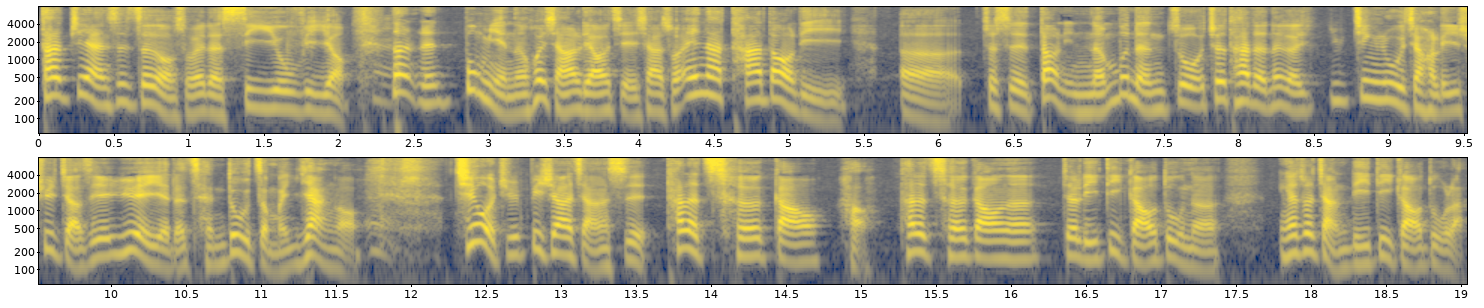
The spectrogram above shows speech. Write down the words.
它既然是这种所谓的 CUV 哦，嗯那人不免呢会想要了解一下，说，哎，那它到底呃，就是到底能不能做，就它的那个进入角、离去角这些越野的程度怎么样哦？嗯其实我觉得必须要讲的是，它的车高，好，它的车高呢，就离地高度呢，应该说讲离地高度了。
